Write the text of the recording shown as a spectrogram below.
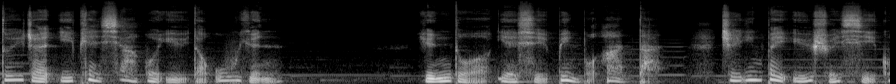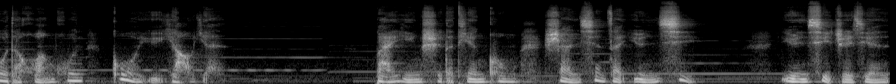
堆着一片下过雨的乌云。云朵也许并不暗淡，只因被雨水洗过的黄昏过于耀眼。白银似的天空闪现在云隙，云隙之间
